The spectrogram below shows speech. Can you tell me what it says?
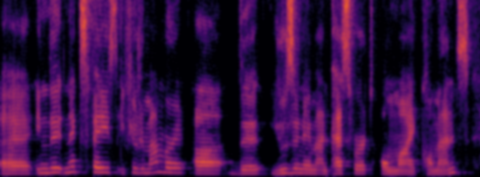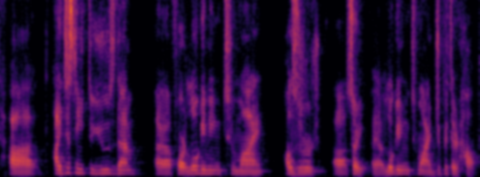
Uh, in the next phase, if you remember uh, the username and password on my comments, uh, I just need to use them uh, for logging into my Azure, uh, sorry, uh, logging into my Jupyter Hub.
